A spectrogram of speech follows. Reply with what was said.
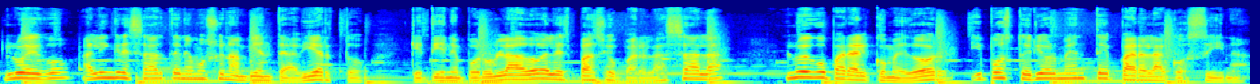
Luego, al ingresar tenemos un ambiente abierto, que tiene por un lado el espacio para la sala, luego para el comedor y posteriormente para la cocina.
